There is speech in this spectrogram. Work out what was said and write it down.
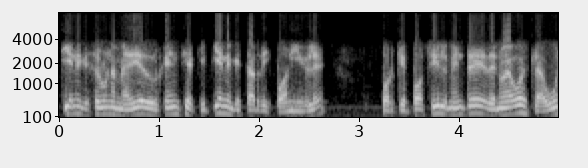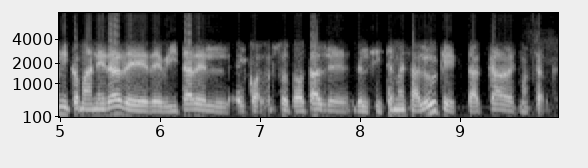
tiene que ser una medida de urgencia que tiene que estar disponible, porque posiblemente, de nuevo, es la única manera de, evitar el, colapso total del sistema de salud que está cada vez más cerca.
